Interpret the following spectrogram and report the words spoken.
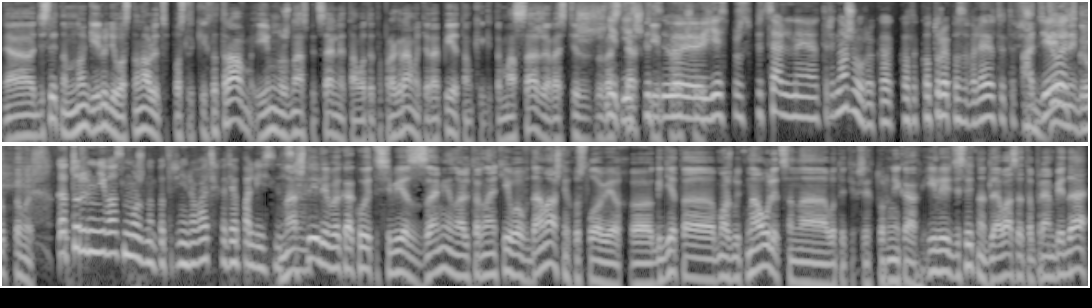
э, действительно, многие люди восстанавливаются после каких-то травм, и им нужна специальная там вот эта программа, терапия, там какие-то массажи, растяжки нет, есть, специ... Э, есть просто специальные тренажеры, которые позволяют это все Отдельные делать. Отдельные группы мышц. Которым невозможно потренировать, ходя по лестнице. Нашли ли вы какую-то себе замену, альтернативу в домашних условиях? Э, где-то, может быть, на улице на вот этих всех турниках? Или действительно для вас это прям беда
